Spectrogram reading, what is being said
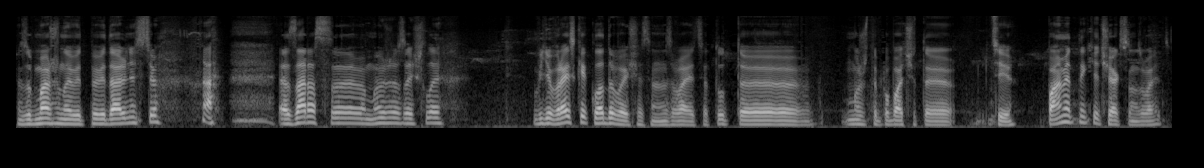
з обмеженою відповідальністю. ха, Зараз е, ми вже зайшли в єврейське кладовище, це називається. Тут е, можете побачити ці пам'ятники, чи як це називається.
